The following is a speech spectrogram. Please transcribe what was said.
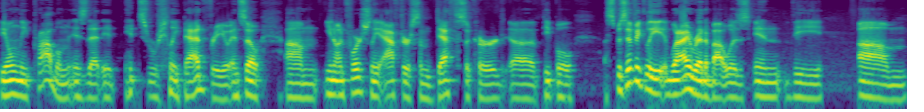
the only problem is that it it's really bad for you. And so, um, you know, unfortunately, after some deaths occurred, uh, people specifically what I read about was in the um,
